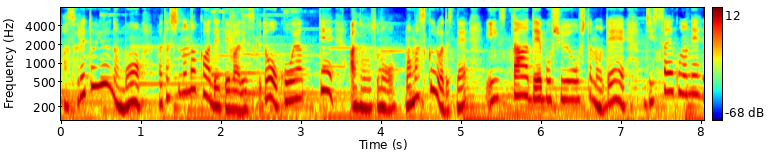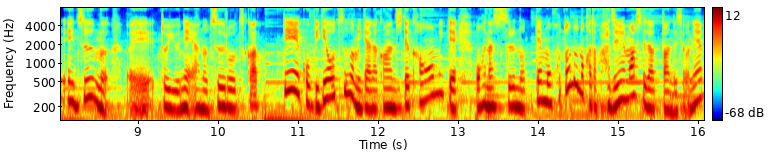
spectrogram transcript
まあ、それというのも私の中でではですけどこうやってあのそのママスクールはですねインスタで募集をしたので実際このねえ Zoom、え、というねあのツールを使ってこうビデオ通話みたいな感じで顔を見てお話しするのってもうほとんどの方が初めましてだったんですよね。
